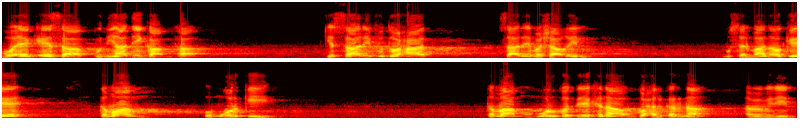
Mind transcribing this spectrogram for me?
वो एक ऐसा बुनियादी काम था कि सारी फतूहत, सारे मशागिल मुसलमानों के तमाम उमूर की, तमाम उमूर को देखना, उनको हल करना अमीन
